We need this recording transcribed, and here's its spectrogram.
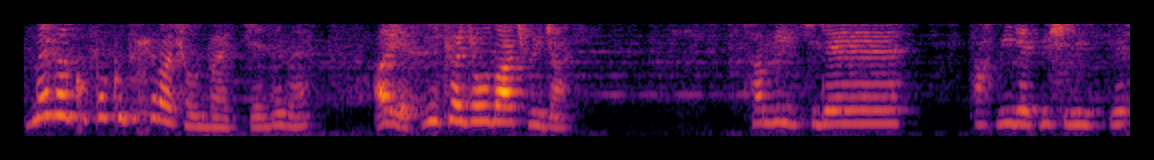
mega kupa kutusunu açalım bence değil mi? Hayır ilk önce onu açmayacağız. Tabii ki de tahmin etmişsinizdir.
